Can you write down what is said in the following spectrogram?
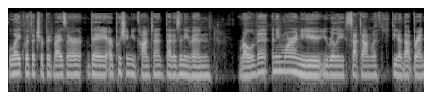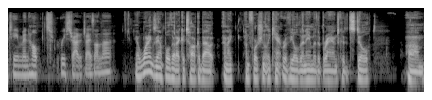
like with a TripAdvisor, they are pushing you content that isn't even relevant anymore and you you really sat down with you know that brand team and helped re-strategize on that Yeah, one example that I could talk about, and I unfortunately can't reveal the name of the brand because it's still, um,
